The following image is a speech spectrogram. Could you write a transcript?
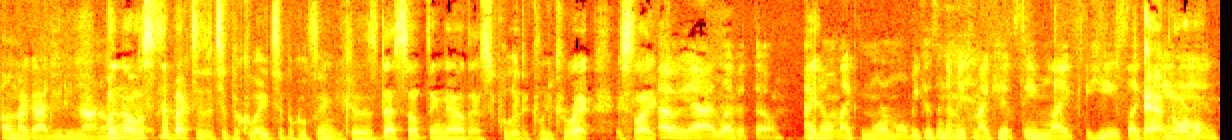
Oh my God, you do not know. But no, let's get back to the typical atypical thing because that's something now that's politically correct. It's like Oh, yeah, I love it though. I don't like normal because then it makes my kid seem like he's like Abnormal? alien.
